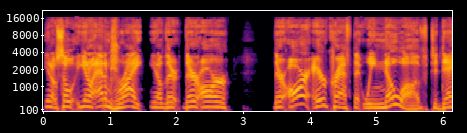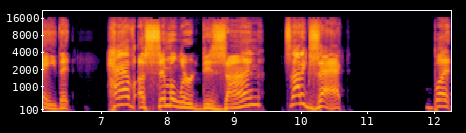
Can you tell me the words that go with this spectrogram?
you know, so you know, Adam's right. You know, there there are there are aircraft that we know of today that have a similar design. It's not exact, but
